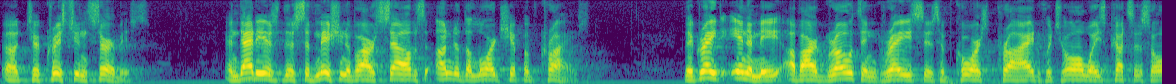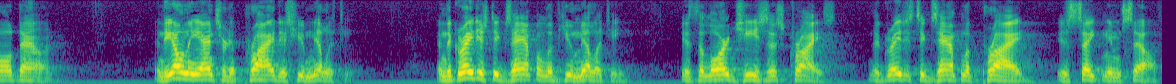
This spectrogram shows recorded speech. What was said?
uh, to Christian service, and that is the submission of ourselves under the lordship of Christ. The great enemy of our growth in grace is, of course, pride, which always cuts us all down. And the only answer to pride is humility. And the greatest example of humility is the Lord Jesus Christ. The greatest example of pride is Satan himself.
